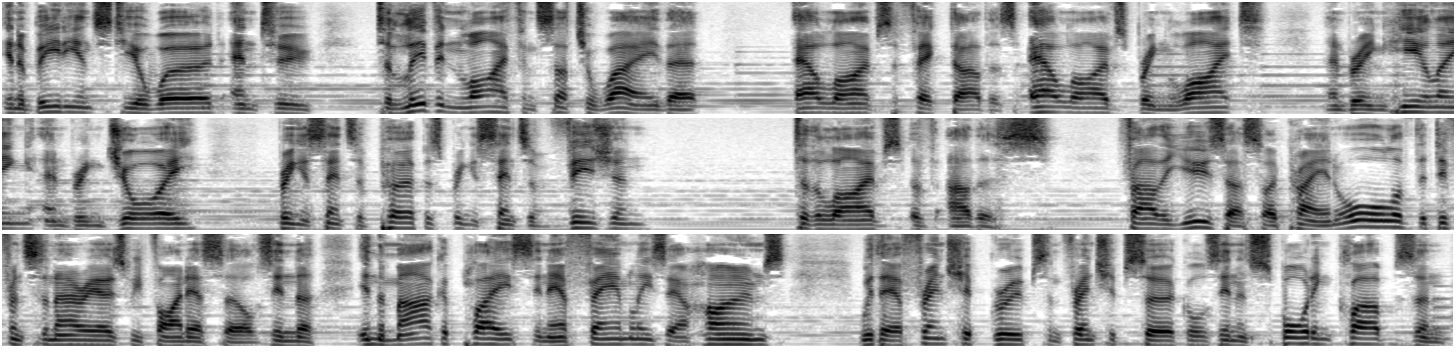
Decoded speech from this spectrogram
in obedience to your word and to, to live in life in such a way that our lives affect others. Our lives bring light and bring healing and bring joy, bring a sense of purpose, bring a sense of vision to the lives of others. Father, use us, I pray, in all of the different scenarios we find ourselves in the, in the marketplace, in our families, our homes, with our friendship groups and friendship circles, in sporting clubs and,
